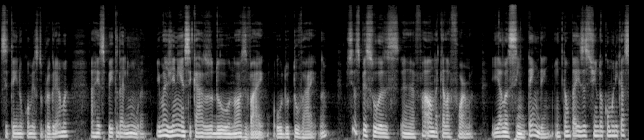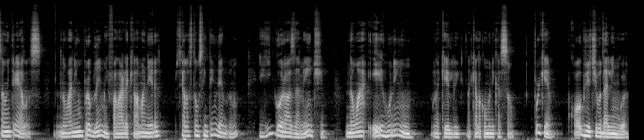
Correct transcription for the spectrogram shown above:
citei no começo do programa a respeito da língua. Imaginem esse caso do nós vai ou do tu vai. Né? Se as pessoas é, falam daquela forma e elas se entendem, então está existindo a comunicação entre elas. Não há nenhum problema em falar daquela maneira se elas estão se entendendo. Né? Rigorosamente, não há erro nenhum naquele, naquela comunicação. Por quê? Qual o objetivo da língua?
